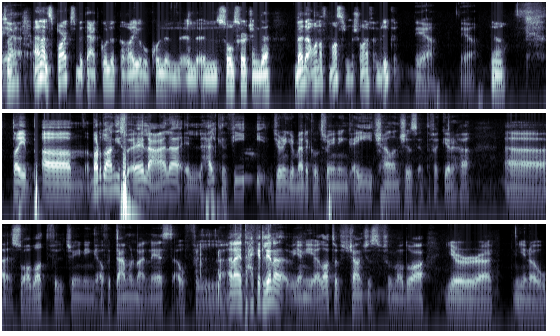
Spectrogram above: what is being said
صحيح أنا ال sparks بتاعت كل التغير وكل ال soul searching ده بدأ وأنا في مصر مش وأنا في أمريكا. yeah yeah Yeah. طيب برضو عندي سؤال على. هل كان في during your medical training أي challenges أنت فاكرها؟ آه صعوبات في ال training أو في التعامل مع الناس أو في ال... أنا أنت حكيت لنا يعني a lot of challenges في موضوع your uh, you know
